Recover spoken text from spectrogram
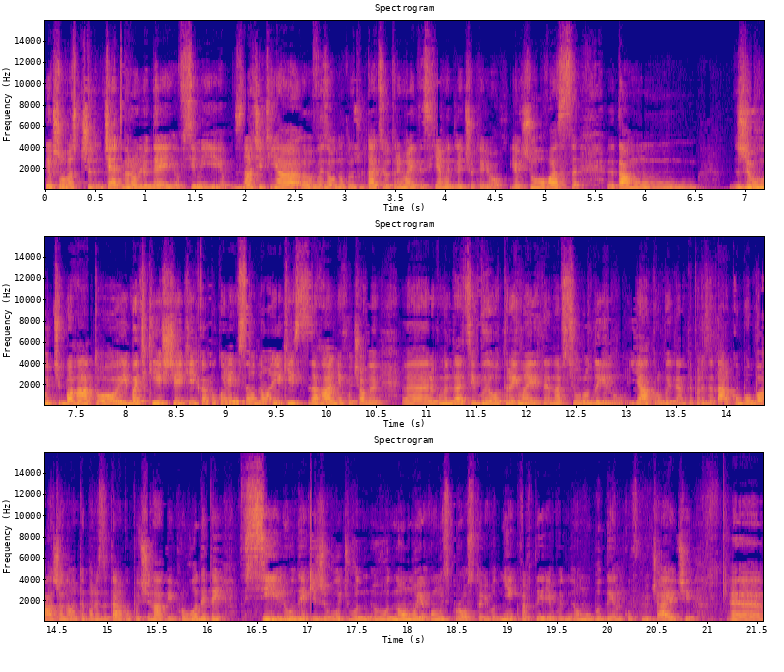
якщо у вас четверо людей в сім'ї, значить я ви за одну консультацію отримаєте схеми для чотирьох. Якщо у вас е, там живуть багато і батьків ще і кілька поколінь, все одно якісь загальні, хоча б е, рекомендації ви отримаєте на всю родину. Як робити антипаразитарку, бо бажано антипаразитарку починати і проводити всі люди, які живуть в одному якомусь просторі, в одній квартирі, в одному будинку, включаючи. Е,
